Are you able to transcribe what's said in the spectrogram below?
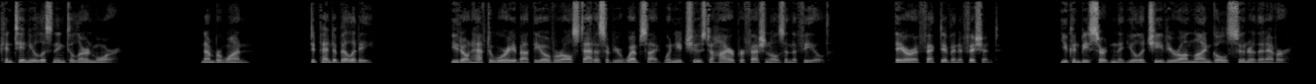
Continue listening to learn more. Number 1. Dependability. You don't have to worry about the overall status of your website when you choose to hire professionals in the field. They are effective and efficient. You can be certain that you'll achieve your online goals sooner than ever.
